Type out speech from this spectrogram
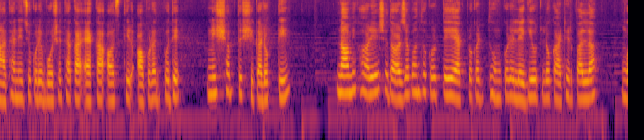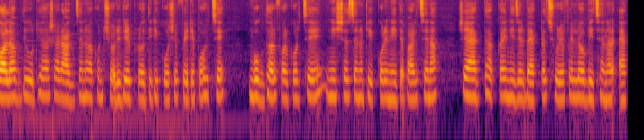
মাথা নিচু করে বসে থাকা একা অস্থির অপরাধবোধে নিঃশব্দ স্বীকারোক্তি। নমি ঘরে এসে দরজা বন্ধ করতেই এক প্রকার ধুম করে লেগে উঠল কাঠের পাল্লা। গলা অবধি উঠে আসা রাগ যেন এখন শরীরের প্রতিটি কোষে ফেটে পড়ছে। বুক ধরফর করছে, নিঃশ্বাস যেন ঠিক করে নিতে পারছে না। সে এক ধাক্কায় নিজের ব্যাগটা ছুঁড়ে ফেলল বিছানার এক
